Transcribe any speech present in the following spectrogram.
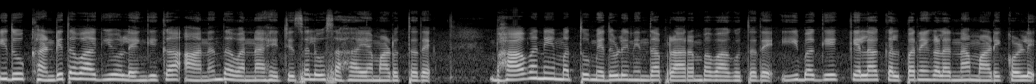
ಇದು ಖಂಡಿತವಾಗಿಯೂ ಲೈಂಗಿಕ ಆನಂದವನ್ನು ಹೆಚ್ಚಿಸಲು ಸಹಾಯ ಮಾಡುತ್ತದೆ. ಭಾವನೆ ಮತ್ತು ಮೆದುಳಿನಿಂದ ಪ್ರಾರಂಭವಾಗುತ್ತದೆ. ಈ ಬಗ್ಗೆ ಕೆಲ ಕಲ್ಪನೆಗಳನ್ನು ಮಾಡಿಕೊಳ್ಳಿ.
